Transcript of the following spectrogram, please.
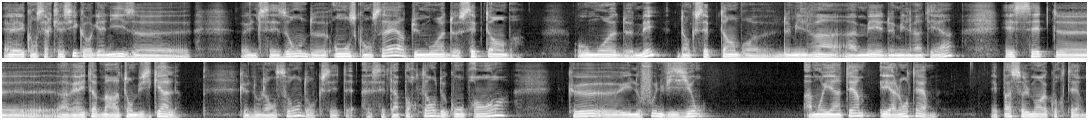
Les concerts classiques organisent euh, une saison de 11 concerts du mois de septembre au mois de mai, donc septembre 2020 à mai 2021. Et c'est un véritable marathon musical que nous lançons. Donc c'est important de comprendre qu'il euh, nous faut une vision à moyen terme et à long terme, et pas seulement à court terme.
